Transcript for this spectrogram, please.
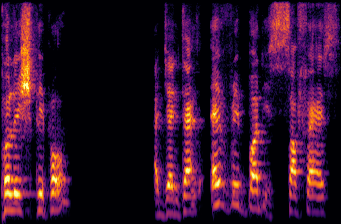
Polish people, Argentines, everybody suffers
